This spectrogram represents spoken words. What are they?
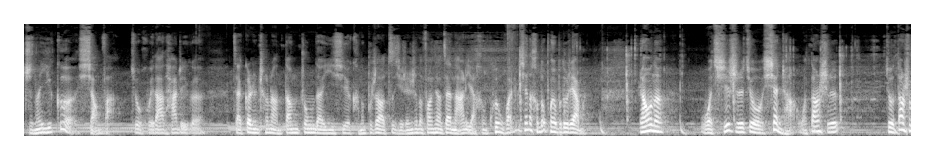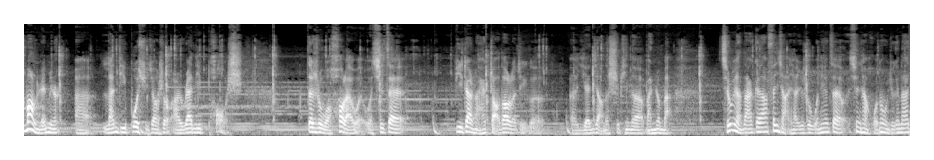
只能一个想法，就回答他这个。在个人成长当中的一些可能不知道自己人生的方向在哪里啊，很困惑。现在很多朋友不都这样吗？然后呢，我其实就现场，我当时就当时忘了人名啊，兰迪波许教授啊，Randy Posh。但是我后来我我其实，在 B 站上还找到了这个呃演讲的视频的完整版。其实我想大家跟大家分享一下，就是我那天在现场活动，我就跟大家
